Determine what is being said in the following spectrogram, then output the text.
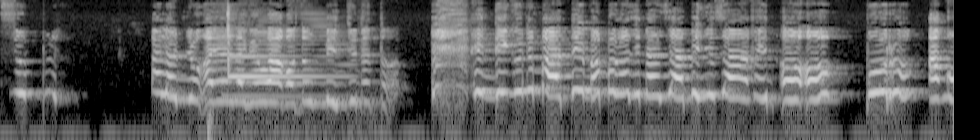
Sobra. Alam niyo kaya nagawa ko tong video na to. Hindi ko na matim ang mga sinasabi niyo sa akin. Oo, puro ako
